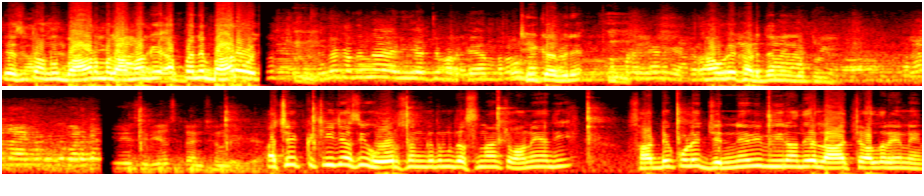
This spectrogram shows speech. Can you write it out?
ਤੇ ਅਸੀਂ ਤੁਹਾਨੂੰ ਬਾਹਰ ਮਿਲਾਵਾਂਗੇ ਆਪਾਂ ਨੇ ਬਾਹਰ ਹੋ ਜਾਣਾ ਇਹਨਾਂ ਕਦੇ ਨਾ ਨਹੀਂ ਅੱਜ ਵੜ ਗਿਆ ਅੰਦਰ? ਠੀਕ ਹੈ ਵੀਰੇ। ਹਾਂ ਉਰੇ ਖੜ ਜਾਣਗੇ ਤੁਸੀਂ। ਇਹ ਸੀਰੀਅਸ ਟੈਨਸ਼ਨ ਲਈ ਹੈ। ਅੱਛਾ ਇੱਕ ਚੀਜ਼ ਅਸੀਂ ਹੋਰ ਸੰਗਤ ਨੂੰ ਦੱਸਣਾ ਚਾਹੁੰਦੇ ਹਾਂ ਜੀ ਸਾਡੇ ਕੋਲੇ ਜਿੰਨੇ ਵੀ ਵੀਰਾਂ ਦੇ ਇਲਾਜ ਚੱਲ ਰਹੇ ਨੇ,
